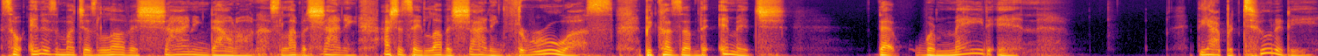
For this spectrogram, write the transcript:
so, inasmuch as love is shining down on us, love is shining, I should say, love is shining through us because of the image that we're made in. The opportunity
